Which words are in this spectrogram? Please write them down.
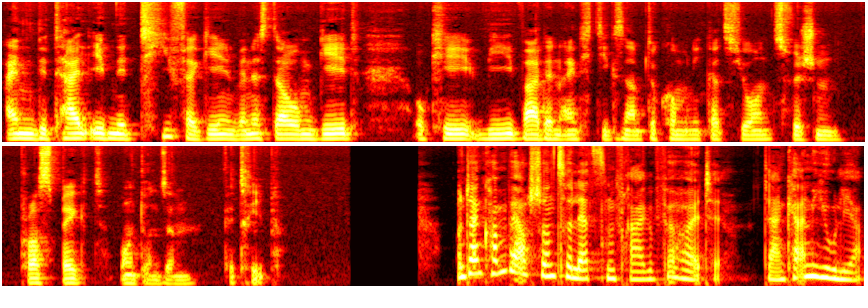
eine Detailebene tiefer gehen, wenn es darum geht, okay, wie war denn eigentlich die gesamte Kommunikation zwischen Prospect und unserem Vertrieb? Und dann kommen wir auch schon zur letzten Frage für heute. Danke an Julia.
